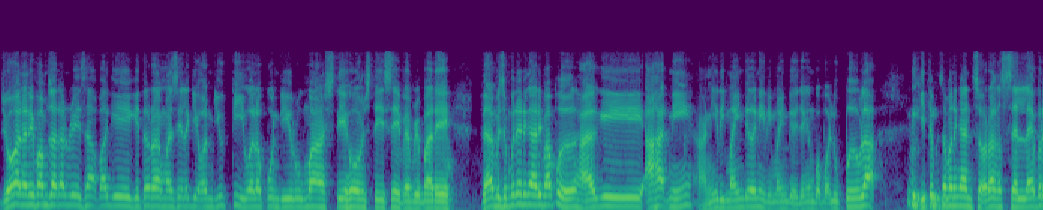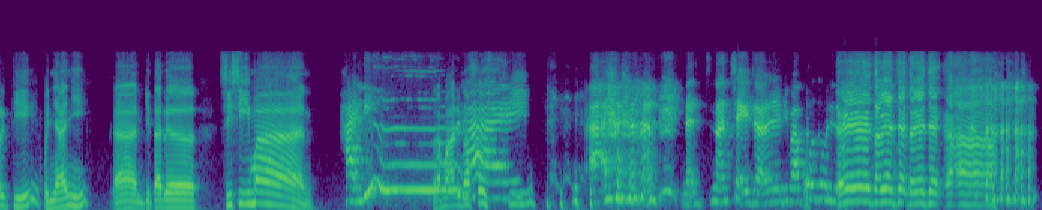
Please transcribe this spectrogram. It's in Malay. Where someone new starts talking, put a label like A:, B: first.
A: Johan, Hanif Hamzah dan Reza pagi. Kita orang masih lagi on duty walaupun di rumah. Stay home, stay safe everybody. Dan bersempena dengan hari apa? Hari Ahad ni. Ah ni reminder ni, reminder. Jangan buat-buat lupa pula. Kita bersama dengan seorang selebriti, penyanyi. Dan kita ada Sisi Iman.
B: Hello.
A: Selamat hari
B: Hai.
A: Sisi.
B: nak nak check je di bapa ke belum?
C: Eh, tak payah check, tak payah check. Ah.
